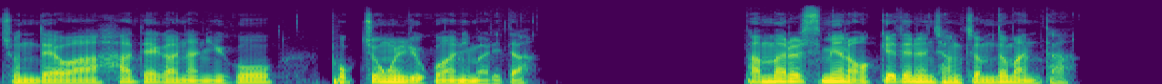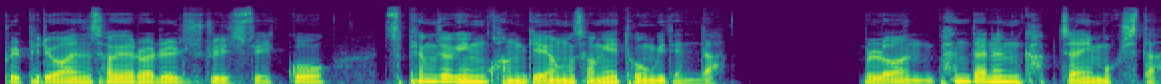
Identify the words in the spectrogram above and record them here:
존대와 하대가 나뉘고 복종을 요구하니 말이다. 반말을 쓰면 얻게 되는 장점도 많다. 불필요한 서열화를 줄일 수 있고 수평적인 관계 형성에 도움이 된다. 물론 판단은 각자의 몫이다.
